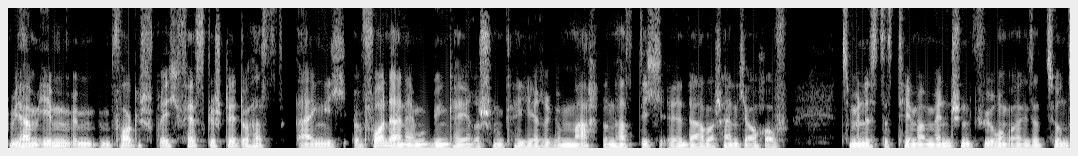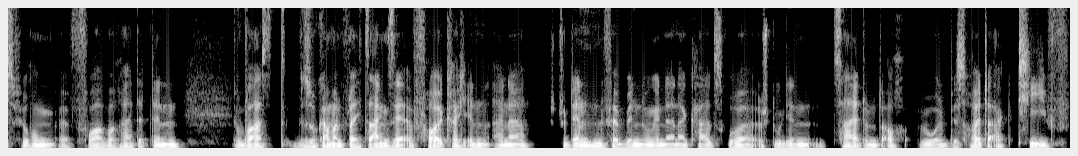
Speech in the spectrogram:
wir haben eben im, im, Vorgespräch festgestellt, du hast eigentlich vor deiner Immobilienkarriere schon Karriere gemacht und hast dich äh, da wahrscheinlich auch auf zumindest das Thema Menschenführung, Organisationsführung äh, vorbereitet, denn du warst, so kann man vielleicht sagen, sehr erfolgreich in einer Studentenverbindung in deiner Karlsruher Studienzeit und auch wohl bis heute aktiv.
